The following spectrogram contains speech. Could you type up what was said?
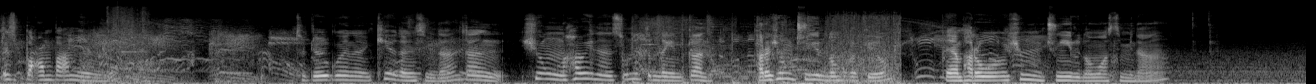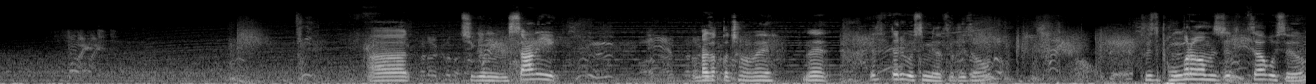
그래서 빰빰이었는데? 저 결국에는 KO 당했습니다. 일단 흉 하위는 소닉 담당이니까 바로 흉 중위로 넘어갈게요. 그냥 바로 흉 중위로 넘어갔습니다. 아 지금 싸니 맞았고 처음에. 네 계속 때리고 있습니다 둘이서. 둘이서 번갈아 가면서 싸- 싸우고 있어요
